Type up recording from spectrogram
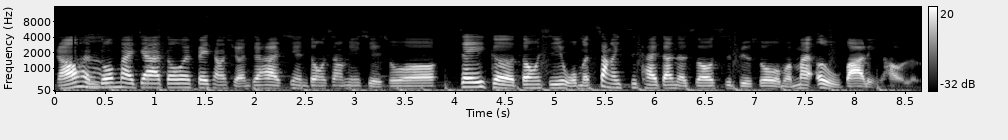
然后很多卖家都会非常喜欢在他的线动上面写说，嗯、这一个东西我们上一次开单的时候是，比如说我们卖二五八零好了，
